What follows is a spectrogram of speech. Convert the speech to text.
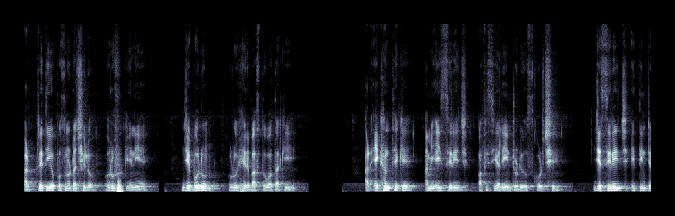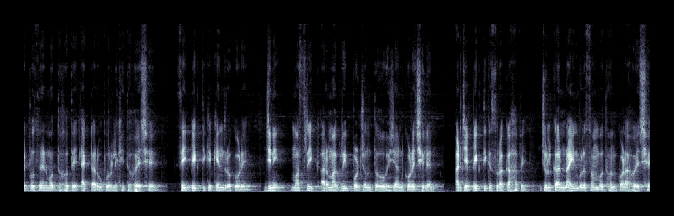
আর তৃতীয় প্রশ্নটা ছিল রুহকে নিয়ে, যে বলুন রুহের বাস্তবতা কী? আর এখান থেকে আমি এই সিরিজ অফিসিয়ালি ইন্ট্রোডিউস করছি, যে সিরিজ এই তিনটে প্রশ্নের মধ্যে হতে একটার উপর লিখিত হয়েছে। সেই ব্যক্তিকে কেন্দ্র করে যিনি মাসরিক আর মাগরিব পর্যন্ত অভিযান করেছিলেন। আর যে ব্যক্তিকে সুরা কাহাফে জুলকার নাইন বলে সম্বোধন করা হয়েছে।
